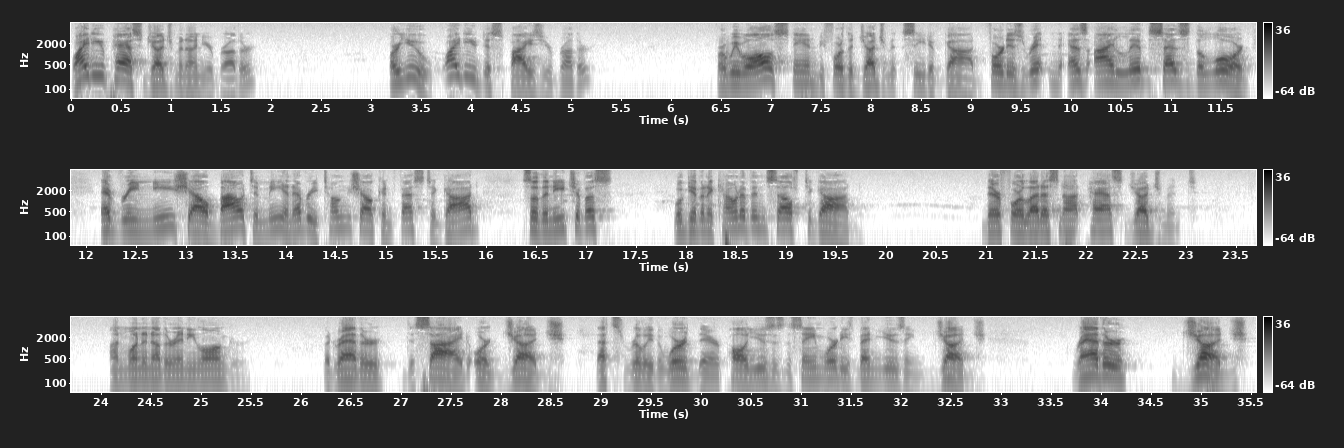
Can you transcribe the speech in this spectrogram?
Why do you pass judgment on your brother? Or you, why do you despise your brother? For we will all stand before the judgment seat of God. For it is written, As I live, says the Lord, every knee shall bow to me, and every tongue shall confess to God. So then each of us will give an account of himself to God. Therefore, let us not pass judgment on one another any longer, but rather decide or judge. That's really the word there. Paul uses the same word he's been using judge. Rather, judge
